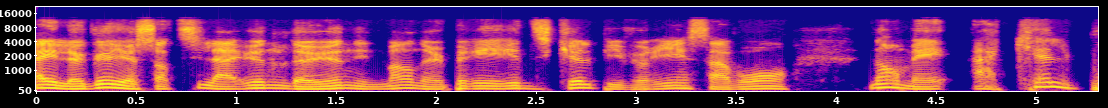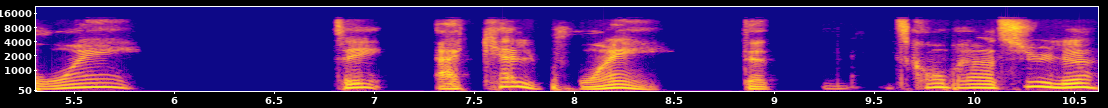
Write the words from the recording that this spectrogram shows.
Hey, le gars, il a sorti la une de une, il demande un prix ridicule, puis il ne veut rien savoir. Non, mais à quel point, tu sais, à quel point, tu comprends-tu, là?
